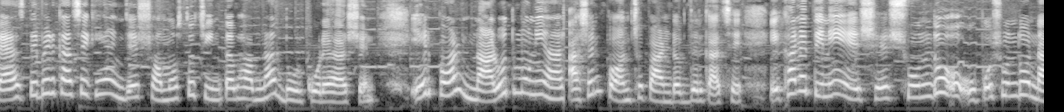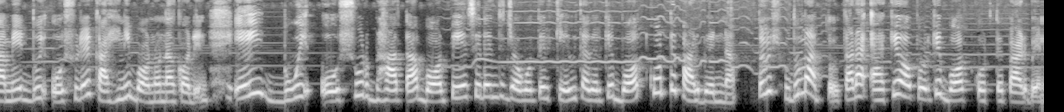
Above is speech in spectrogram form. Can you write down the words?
ব্যাসদেবের কাছে গিয়ে নিজের সমস্ত চিন্তাভাবনা দূর করে আসেন। এরপর নারদ মুনি আসেন পঞ্চপাণ্ডবদের কাছে। এখানে তিনি এসে সুন্দর ও উপসুন্দর নামের দুই অসুরের কাহিনী বর্ণনা করেন। এই দুই অসুর ভ্রাতা বর পেয়েছিলেন যে জগতের কেউই তাদেরকে বধ করতে পারবেন না। তবে শুধুমাত্র তারা একে অপরকে বধ করতে পারবেন।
